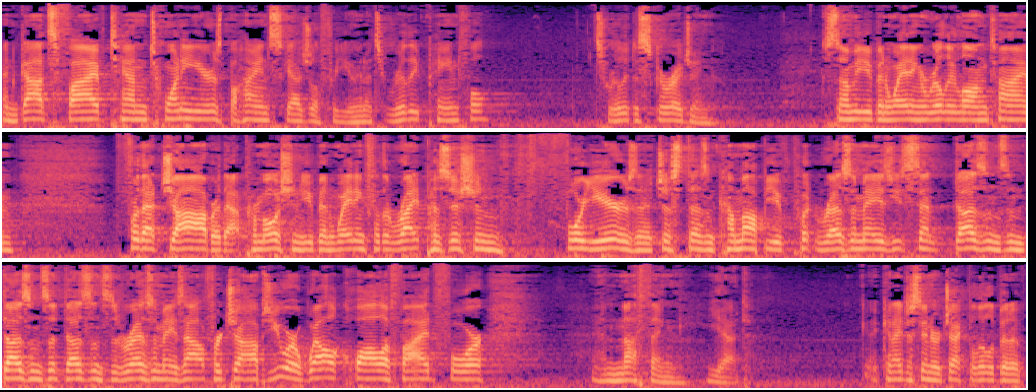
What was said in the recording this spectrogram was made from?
and God's 5, 10, 20 years behind schedule for you, and it's really painful. It's really discouraging. Some of you have been waiting a really long time for that job or that promotion. You've been waiting for the right position for years and it just doesn't come up. You've put resumes, you've sent dozens and dozens and dozens of resumes out for jobs you are well qualified for, and nothing yet. Can I just interject a little bit of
